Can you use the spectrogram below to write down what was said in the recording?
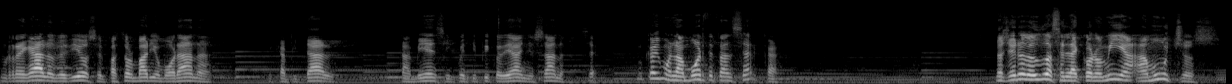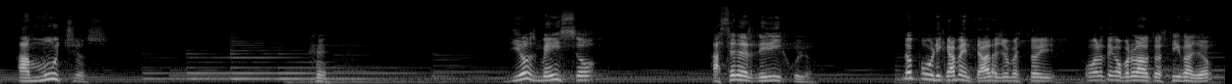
un regalo de Dios, el pastor Mario Morana, de Capital, también cincuenta y pico de años, sana. nunca vimos la muerte tan cerca. Nos llenó de dudas en la economía a muchos, a muchos. Dios me hizo hacer el ridículo. No públicamente, ahora yo me estoy, como no tengo problema de autoestima yo,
